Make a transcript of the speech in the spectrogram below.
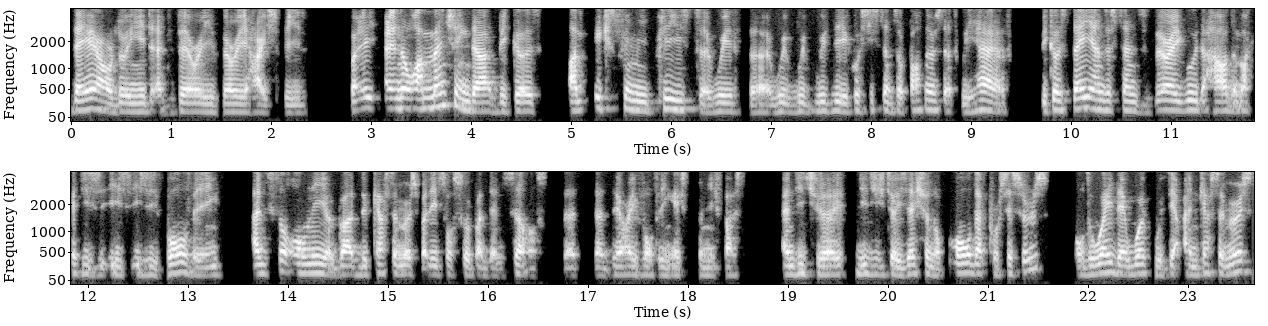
they are doing it at very very high speed. But I know I'm mentioning that because I'm extremely pleased with, uh, with, with, with the ecosystems of partners that we have because they understand very good how the market is, is, is evolving. And it's not only about the customers, but it's also about themselves that, that they are evolving extremely fast. And digital, digitalization of all their processors or the way they work with their end customers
